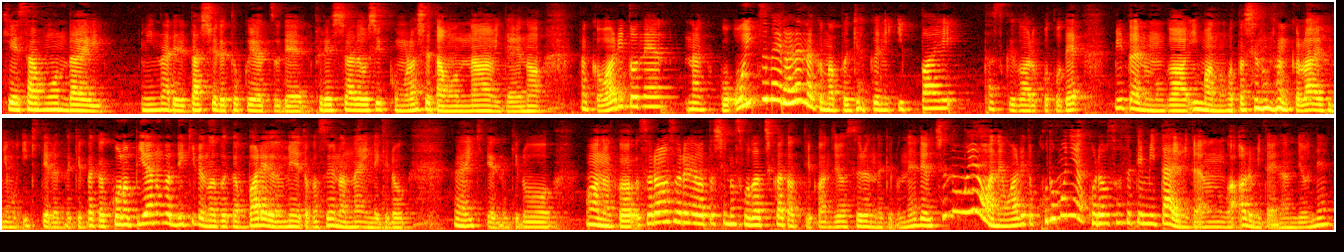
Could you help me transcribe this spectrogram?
計算問題みんなでダッシュで解くやつでプレッシャーでおしっこ漏らしてたもんな、みたいな。なんか割とね、なんかこう追い詰められなくなった逆にいっぱいタスクがあることで、みたいなのが今の私のなんかライフにも生きてるんだけど、だからこのピアノができるなとかバレエがうめえとかそういうのはないんだけど、生きてんだけど、まあなんか、それはそれで私の育ち方っていう感じはするんだけどね。で、うちの親はね、割と子供にはこれをさせてみたいみたいなのがあるみたいなんだよね。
